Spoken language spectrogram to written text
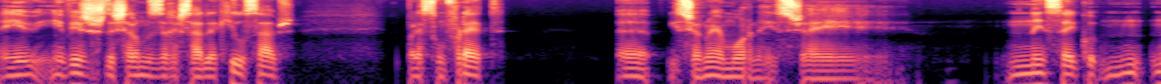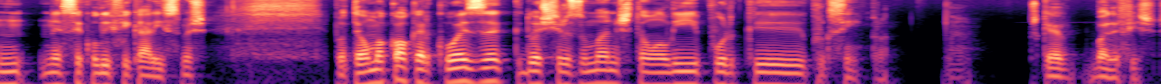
em, em vez de deixarmos arrastar aquilo, sabes? Parece um frete. Uh, isso já não é amor, né? Isso já é. Nem sei, nem sei qualificar isso, mas pronto, é uma qualquer coisa que dois seres humanos estão ali porque, porque sim, pronto. É? Porque é boa da fixe.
